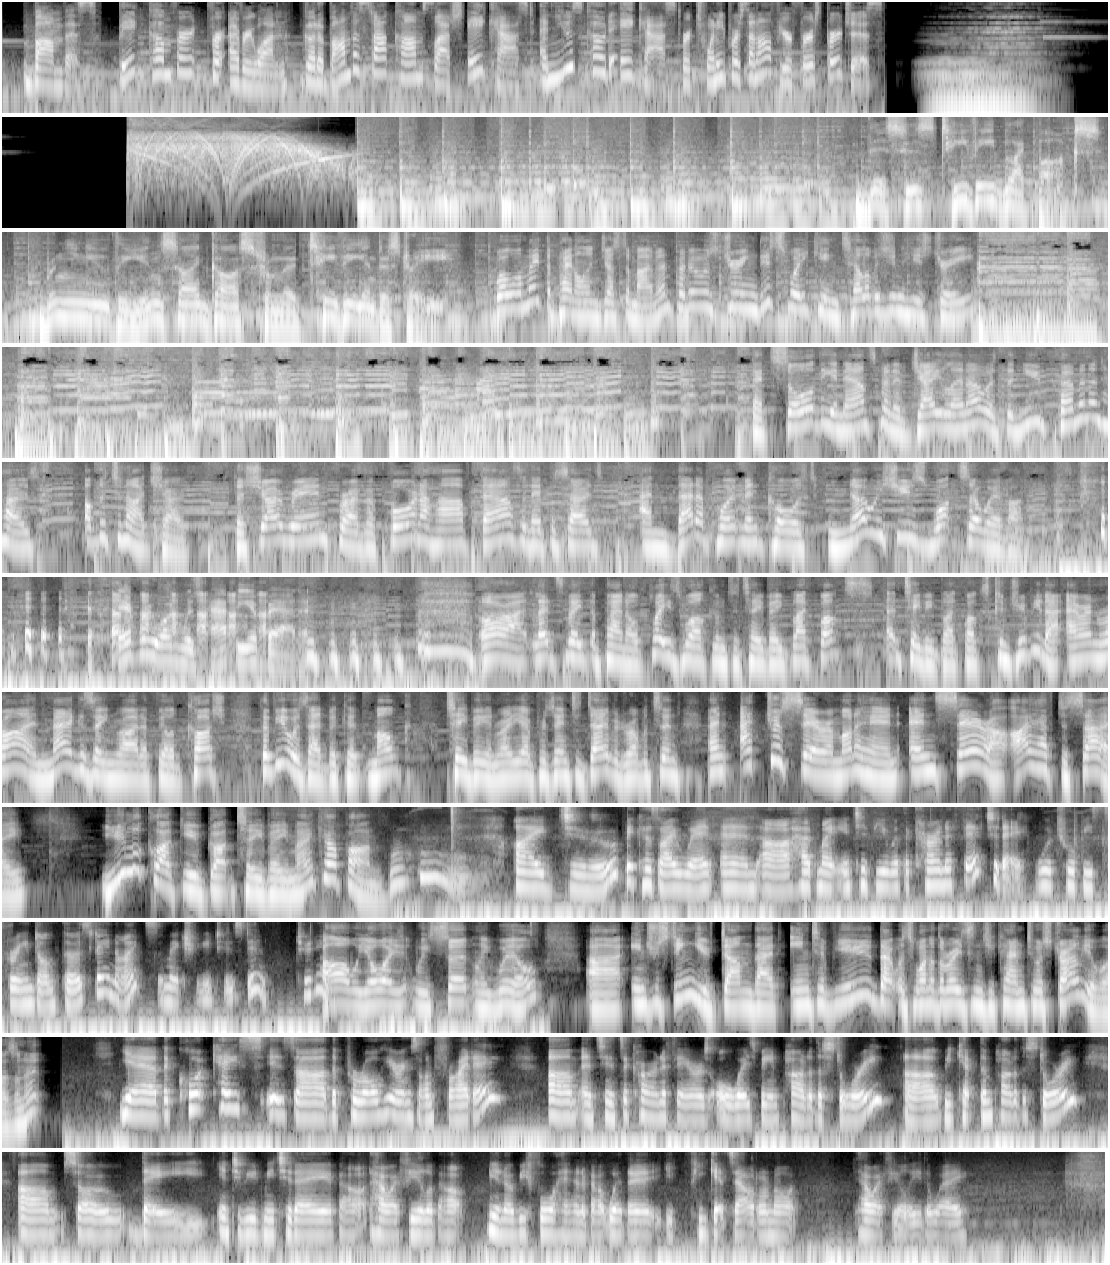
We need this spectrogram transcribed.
Bombas. Big comfort for everyone. Go to bombas.com slash ACAST and use code ACAST for 20% off your first purchase. This is TV Black Box, bringing you the inside goss from the TV industry. Well, we'll meet the panel in just a moment, but it was during this week in television history. That saw the announcement of Jay Leno as the new permanent host of The Tonight Show. The show ran for over four and a half thousand episodes, and that appointment caused no issues whatsoever. Everyone was happy about it. All right, let's meet the panel. Please welcome to TV Black Box, uh, TV Black Box contributor Aaron Ryan, magazine writer Philip Kosh, the viewers advocate Mulk, TV and radio presenter David Robertson, and actress Sarah Monahan. And Sarah, I have to say, you look like you've got TV makeup on. I do because I went and uh, had my interview with a current affair today, which will be screened on Thursday night. So make sure you tune in. Tune in. Oh, we always, we certainly will. Uh, interesting. You've done that interview. That was one of the reasons you came to Australia, wasn't it? Yeah, the court case is uh, the parole hearings on Friday. Um, and since a current affair has always been part of the story, uh, we kept them part of the story. Um, so they interviewed me today about how I feel about, you know, beforehand about whether if he gets out or not, how I feel either way.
